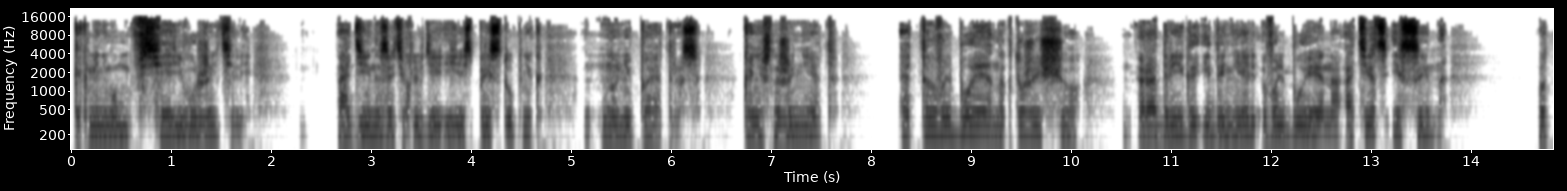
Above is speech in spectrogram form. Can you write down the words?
как минимум все его жители. Один из этих людей и есть преступник, но не Петрос. Конечно же, нет. Это Вальбуэна, кто же еще? Родриго и Даниэль Вальбуэна, отец и сын. Вот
